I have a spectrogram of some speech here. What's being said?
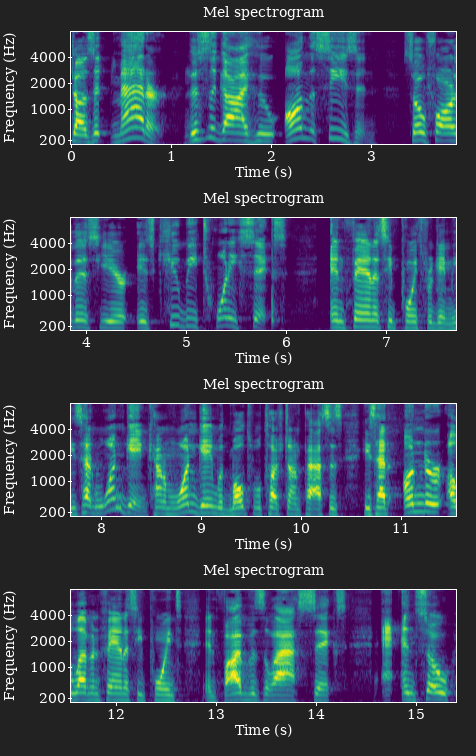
Does it matter? This is a guy who, on the season so far this year, is QB 26 in fantasy points per game. He's had one game, count him one game with multiple touchdown passes. He's had under 11 fantasy points in five of his last six. And so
